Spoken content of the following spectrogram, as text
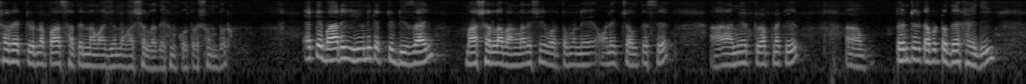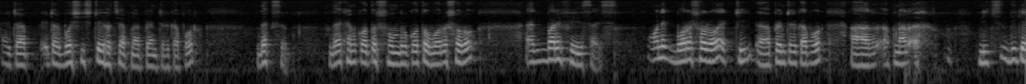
সড়ো একটি ওড়না পাঁচ হাতের নামাজ ওড়না মার্শাল্লাহ দেখুন কত সুন্দর। একেবারে ইউনিক একটি ডিজাইন মার্শাল্লাহ বাংলাদেশে বর্তমানে অনেক চলতেছে। আর আমি একটু আপনাকে প্যান্টের কাপড়টা দেখাই দিই। এটা, এটার বৈশিষ্ট্যই হচ্ছে আপনার প্যান্টের কাপড়। দেখছেন? দেখেন কত সুন্দর, কত বড় সড়ো। একবারে ফ্রি সাইজ অনেক বড় সড়ো একটি প্যান্টের কাপড়। আর আপনার, নিচের দিকে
